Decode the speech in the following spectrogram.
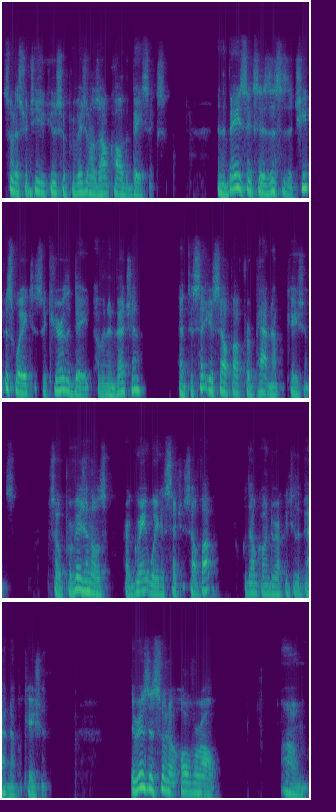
sort of strategic use of provisionals I'll call the basics. And the basics is this is the cheapest way to secure the date of an invention and to set yourself up for patent applications. So provisionals are a great way to set yourself up without going directly to the patent application. There is a sort of overall um,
